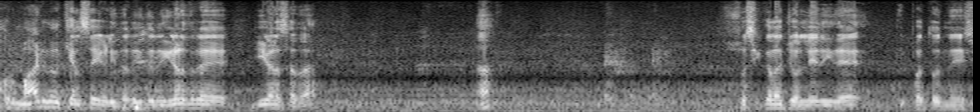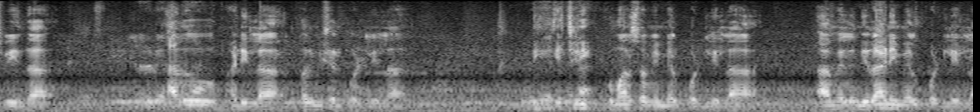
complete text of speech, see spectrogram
ಅವ್ರು ಮಾಡಿರೋ ಕೆಲಸ ಹೇಳಿದ್ದಾರೆ. ಇದನ್ನು ಹೇಳಿದ್ರೆ ಹೇಳಸದ ಶಶಿಕಲಾ ಜೊಲ್ಲೆದಿದೆ ಇಪ್ಪತ್ತೊಂದನೇ ಇಸ್ವಿಯಿಂದ. ಅದು ಮಾಡಿಲ್ಲ ಪರ್ಮಿಷನ್ ಕೊಡಲಿಲ್ಲ. ಎಚ್ ಡಿ ಕುಮಾರಸ್ವಾಮಿ ಮೇಲೆ ಕೊಡಲಿಲ್ಲ. ಆಮೇಲೆ ನಿರಾಣಿ ಮೇಲೆ ಕೊಡಲಿಲ್ಲ.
